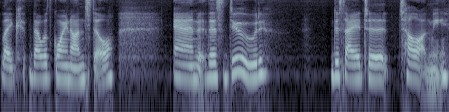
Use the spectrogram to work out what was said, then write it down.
like that was going on still, and this dude decided to tell on me,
